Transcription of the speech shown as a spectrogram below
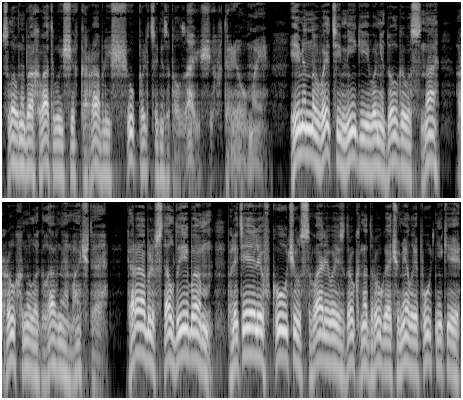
словно бы охватывающих корабли щупальцами, заползающих в трюмы. Именно в эти миги его недолгого сна рухнула главная мачта. Корабль встал дыбом, полетели в кучу, сваливаясь друг на друга очумелые путники.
